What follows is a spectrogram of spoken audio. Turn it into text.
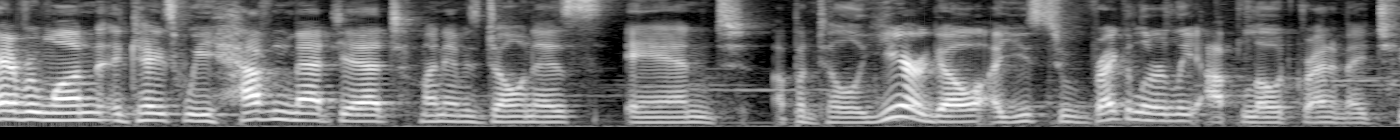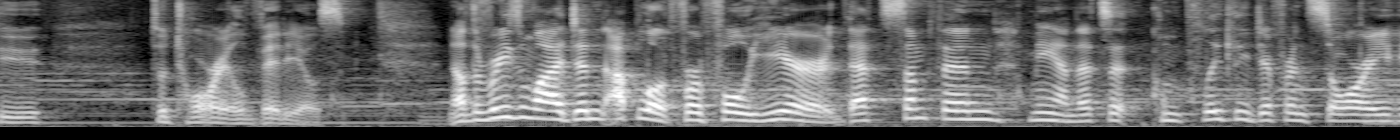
Hey everyone, in case we haven't met yet, my name is Jonas and up until a year ago I used to regularly upload GrandMA 2 tutorial videos. Now the reason why I didn't upload for a full year, that's something, man, that's a completely different story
